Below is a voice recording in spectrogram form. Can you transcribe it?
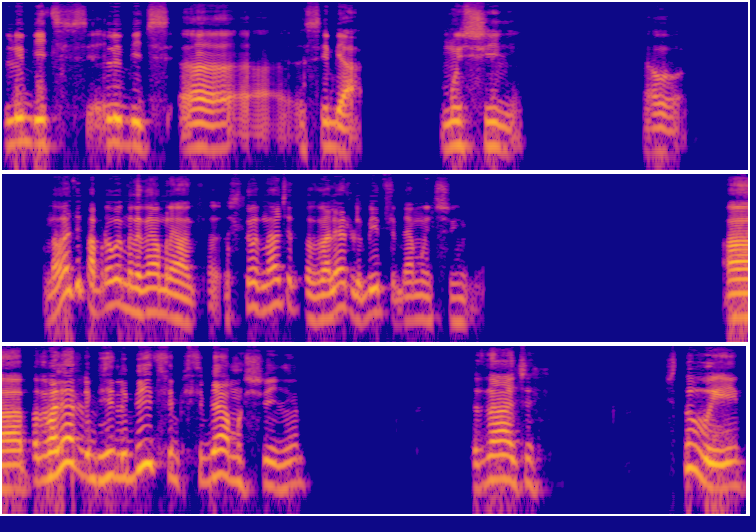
любить, любить э, себя мужчине. Вот. Давайте попробуем разобраться, что значит позволять любить себя мужчине а, позволять любить, любить себя мужчине, значит, что вы,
